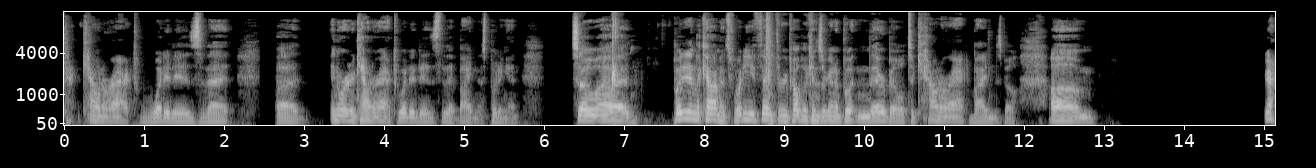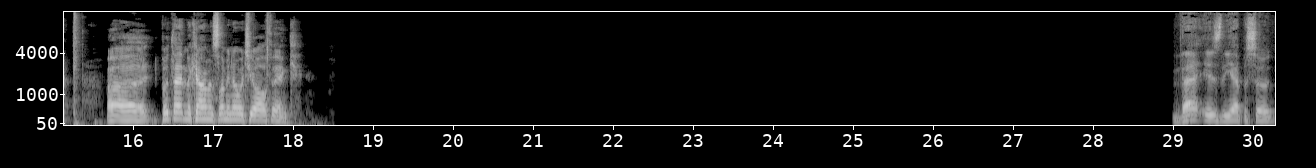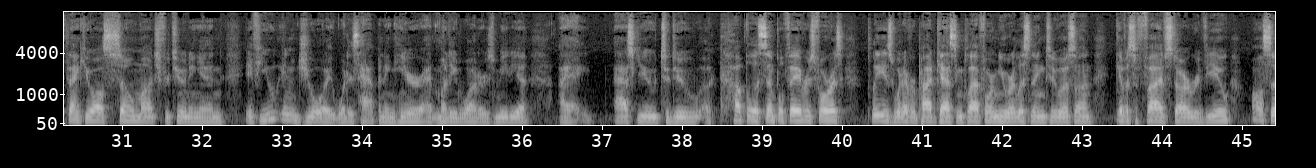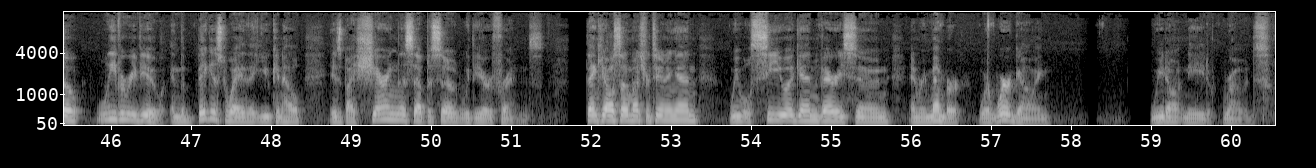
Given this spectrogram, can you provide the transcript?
c- counteract what it is that uh, in order to counteract what it is that Biden is putting in. So uh, put it in the comments. What do you think the Republicans are going to put in their bill to counteract Biden's bill? Um, yeah. Uh, put that in the comments. Let me know what you all think. That is the episode. Thank you all so much for tuning in. If you enjoy what is happening here at Muddied Waters Media, I ask you to do a couple of simple favors for us. Please, whatever podcasting platform you are listening to us on, give us a five star review. Also, leave a review. And the biggest way that you can help is by sharing this episode with your friends. Thank you all so much for tuning in. We will see you again very soon. And remember, where we're going, we don't need roads.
